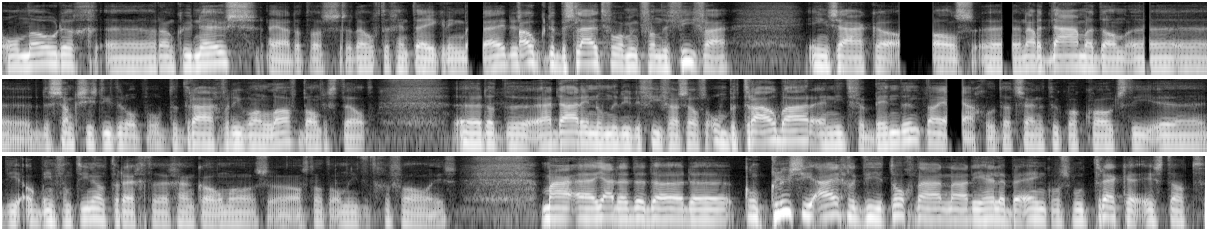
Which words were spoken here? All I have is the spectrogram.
onnodig, rancuneus. Nou ja, dat was, daar hoefde geen tekening bij. Dus ook de besluitvorming van de FIFA in zaken als uh, nou, met name dan uh, de sancties die erop op de dragen van die One Love band gesteld. Uh, dat daarin noemde hij de FIFA zelfs onbetrouwbaar en niet verbindend. Nou ja, goed, dat zijn natuurlijk wel quotes die, die ook Infantino terecht gaan komen, als, als, dat al niet het geval is. Maar ja, de, de, de, conclusie eigenlijk die je toch naar, naar die hele bijeenkomst moet trekken, is dat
